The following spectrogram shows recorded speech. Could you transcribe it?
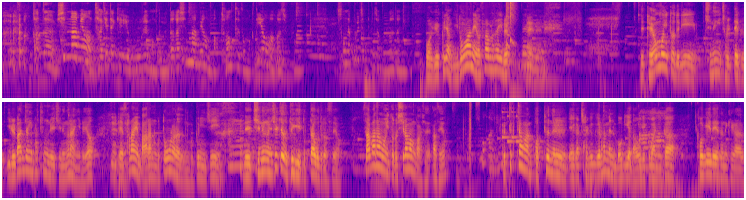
가끔 신나면 자기들끼리 모르게 막 놀다가 신나면 막 저한테도 막 뛰어와가지고 손에 펄쩍펄쩍 올라다니고. 와 얘 그냥 이동하네요 사람 사이를. 네네네. 근데 대형 모니터들이 지능이 절대 그 일반적인 파충류의 지능은 아니래요. 네. 그냥 사람이 말하는 거 똥을 알아듣는 것 뿐이지. 음. 근데 지능은 실제로 되게 높다고 들었어요. 사바나 모니터로 실험한 거 아세- 아세요? 어 아니요? 그 특정한 버튼을 얘가 자극을 하면 먹이가 나오게끔 아. 하니까 거기에 대해서는 걔가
